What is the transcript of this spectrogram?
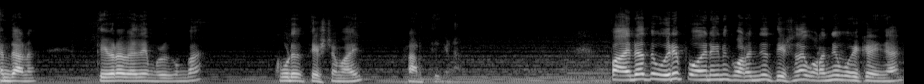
എന്താണ്? തീവ്രവേദന മുഴുകുമ്പോൾ കൂടുതൽ തീഷ്ണമായി പ്രാർത്ഥിക്കണം. അപ്പം അതിനകത്ത് ഒരു പോയിന്റെങ്കിലും കുറഞ്ഞ് തീഷ്ണത കുറഞ്ഞു പോയി കഴിഞ്ഞാൽ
